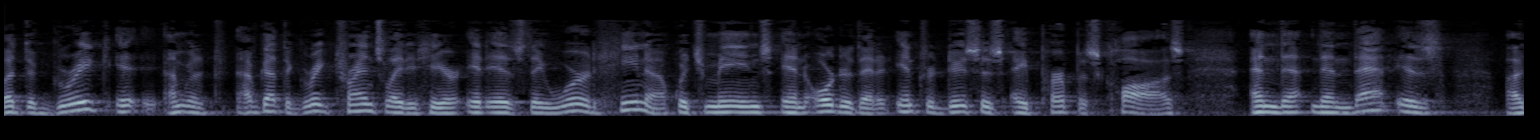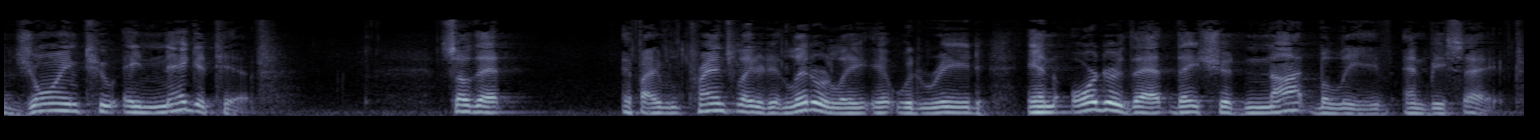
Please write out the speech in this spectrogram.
but the Greek, it, I'm going to, I've got the Greek translated here. It is the word hina, which means in order that it introduces a purpose clause, and that, then that is uh, joined to a negative so that if I translated it literally, it would read, in order that they should not believe and be saved.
